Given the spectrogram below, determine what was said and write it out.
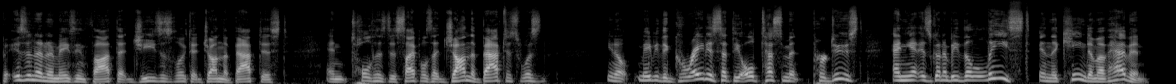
But isn't it an amazing thought that Jesus looked at John the Baptist and told his disciples that John the Baptist was you know, maybe the greatest that the Old Testament produced, and yet is going to be the least in the kingdom of heaven.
